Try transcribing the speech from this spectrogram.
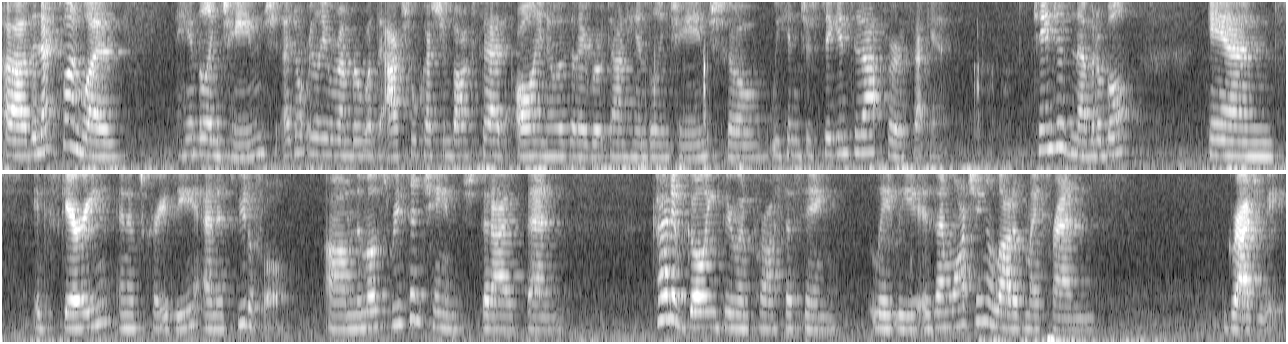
Uh, the next one was handling change. I don't really remember what the actual question box said. All I know is that I wrote down handling change, so we can just dig into that for a second. Change is inevitable, and it's scary, and it's crazy, and it's beautiful. Um, the most recent change that I've been kind of going through and processing lately is I'm watching a lot of my friends graduate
